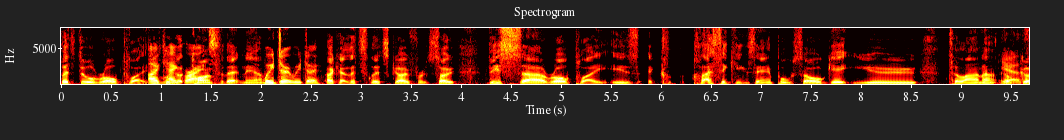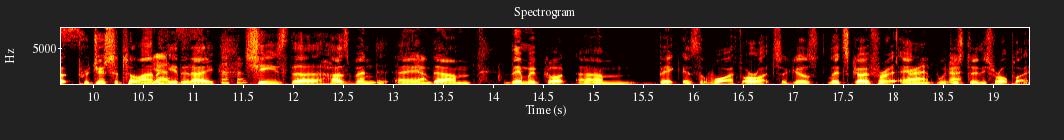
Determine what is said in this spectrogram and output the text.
let's do a role play. Have Okay, we got great. time for that now? We do. We do. Okay, let's let's go for it. So this uh, role play is a cl- classic example. So I'll get you, Talana. yes. I've got producer Talana Yes. here today. She's the husband, and Yep. um, then we've got um, Beck as the wife. All right, so girls, let's go for it, and All right. we'll Okay. just do this role play.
